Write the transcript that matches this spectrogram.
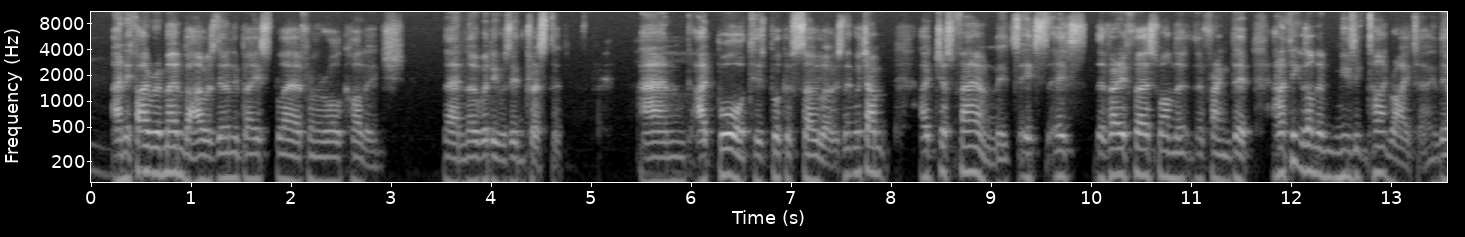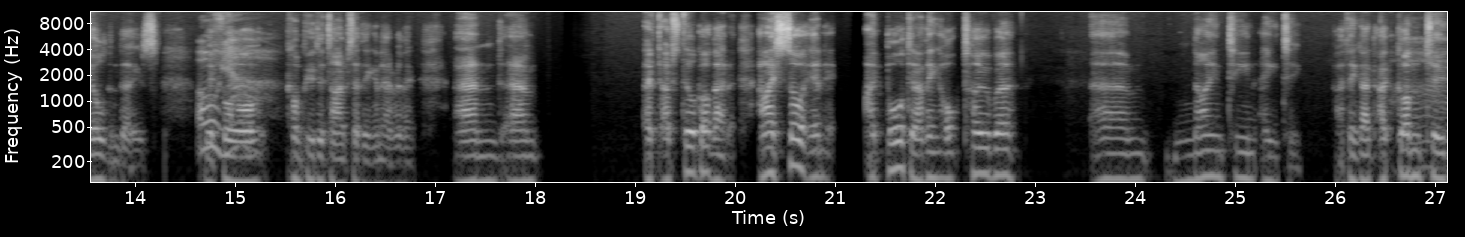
Mm. And if I remember, I was the only bass player from the Royal College. Then nobody was interested, and I bought his book of solos, which I'm I just found. It's it's it's the very first one that, that Frank did, and I think it was on a music typewriter in the olden days, oh, before yeah. computer typesetting and everything. And um, I've, I've still got that, and I saw it in. I bought it. I think October, um, 1980. I think I'd, I'd gone oh. to.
